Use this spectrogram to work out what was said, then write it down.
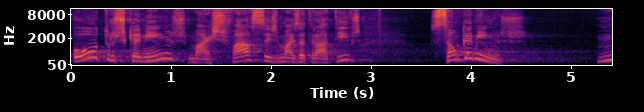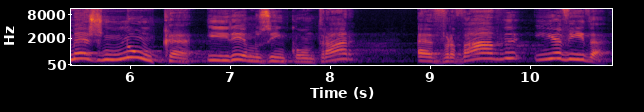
outros caminhos, mais fáceis, mais atrativos, são caminhos mas nunca iremos encontrar a verdade e a vida.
